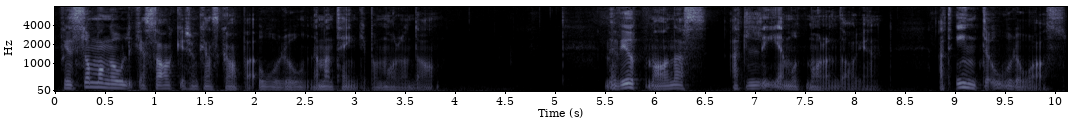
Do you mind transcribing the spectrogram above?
Det finns så många olika saker som kan skapa oro när man tänker på morgondagen. Men vi uppmanas att le mot morgondagen. Att inte oroa oss.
